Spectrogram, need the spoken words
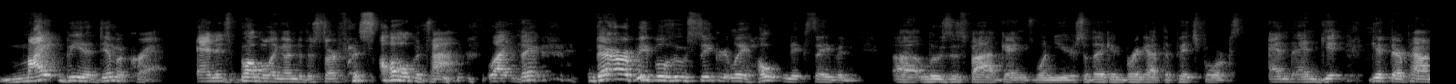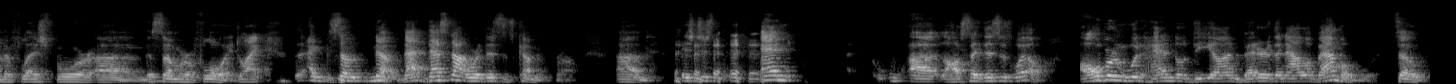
might be a Democrat and it's bubbling under the surface all the time. like there, there are people who secretly hope Nick Saban uh, loses five games one year so they can bring out the pitchforks and and get get their pound of flesh for uh, the summer of Floyd. Like so, no, that that's not where this is coming from. Um, it's just and uh, I'll say this as well. Auburn would handle Deion better than Alabama would. So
